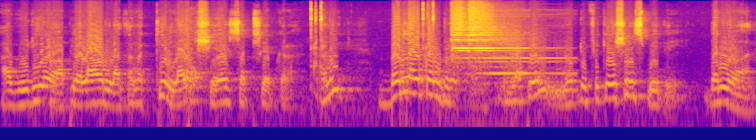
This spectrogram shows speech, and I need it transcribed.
हा व्हिडिओ आपल्याला आवडला तर नक्की लाईक शेअर सबस्क्राईब करा. आणि बेल आयकॉन प्रेस म्हणजे आपल्याला नोटिफिकेशन्स मिळतील. धन्यवाद.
